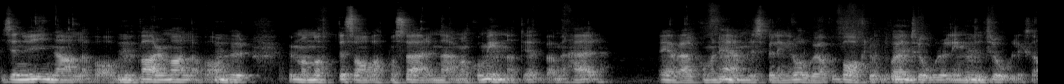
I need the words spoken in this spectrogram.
genuina alla var, hur varma alla var, hur, hur man möttes av atmosfären när man kom in. Att jag bara, men här är jag välkommen hem, det spelar ingen roll vad jag har för bakgrund, vad jag tror eller inte tror. Liksom.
